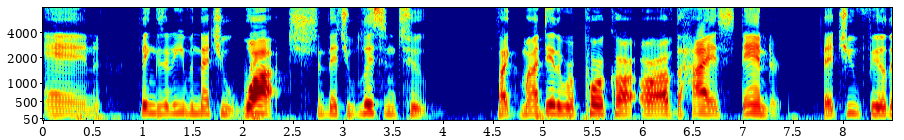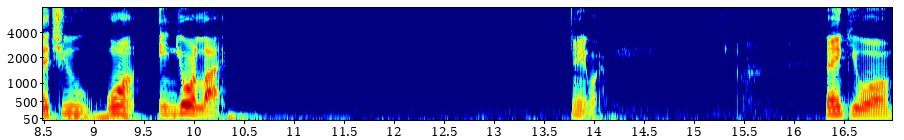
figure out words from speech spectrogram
and things that even that you watch and that you listen to. Like my daily report card are of the highest standard that you feel that you want in your life. Anyway, thank you all.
